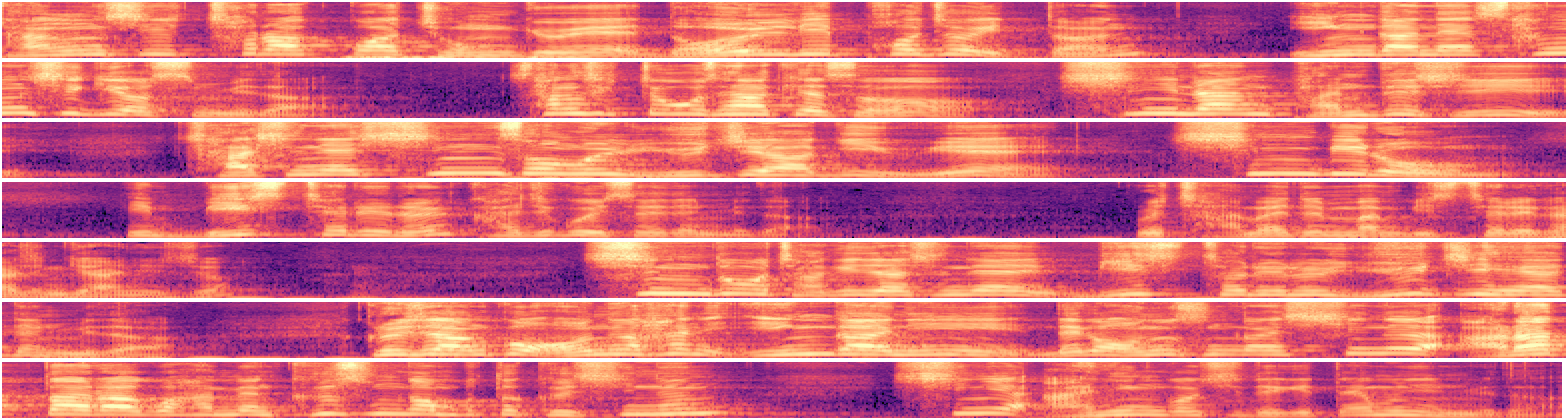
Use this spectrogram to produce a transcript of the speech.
당시 철학과 종교에 널리 퍼져 있던 인간의 상식이었습니다. 상식적으로 생각해서 신이란 반드시 자신의 신성을 유지하기 위해 신비로움, 이 미스테리를 가지고 있어야 됩니다. 우리 자매들만 미스터리를 가진 게 아니죠. 신도 자기 자신의 미스터리를 유지해야 됩니다. 그러지 않고 어느 한 인간이 내가 어느 순간 신을 알았다라고 하면 그 순간부터 그 신은 신이 아닌 것이 되기 때문입니다.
